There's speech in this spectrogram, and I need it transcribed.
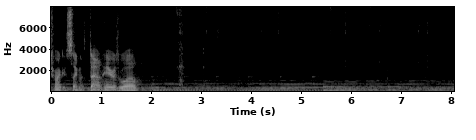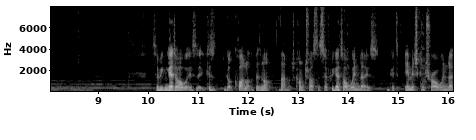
Try and get something that's down here as well. So we can go to our because we've got quite a lot. There's not that much contrast, and so if we go to our windows, go to image control window,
